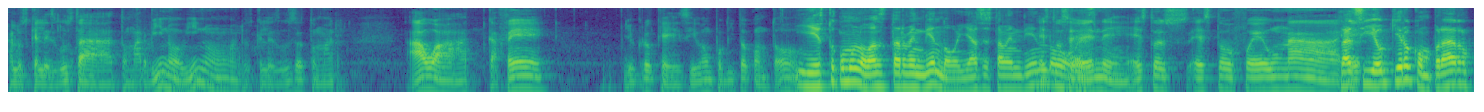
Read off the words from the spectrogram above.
A los que les gusta tomar vino, vino. A los que les gusta tomar agua, café. Yo creo que sí va un poquito con todo. ¿Y esto cómo lo vas a estar vendiendo? ¿Ya se está vendiendo? Esto se vende. Esto, es, esto fue una... O sea, eh, si yo quiero comprar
